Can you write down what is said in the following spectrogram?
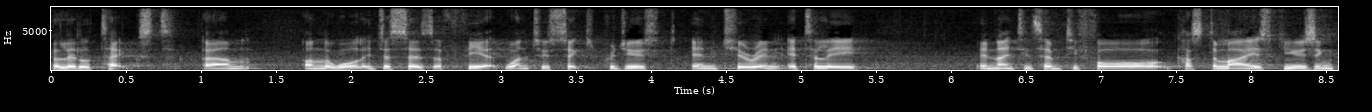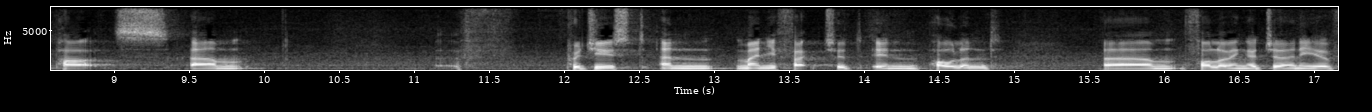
the little text um, on the wall. It just says a Fiat 126 produced in Turin, Italy in 1974, customized using parts um, produced and manufactured in Poland um, following a journey of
